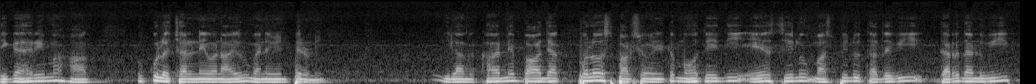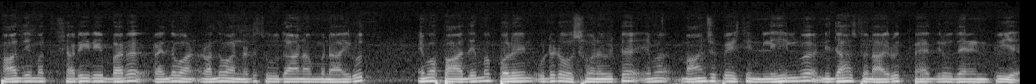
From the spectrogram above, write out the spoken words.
දිගහැරීම හා උකුල චලනය වන අයුරු මනමින් පෙරුණි. ඊළඟ කාරණේ පාදයක් පොළොව ස්පර්ශ වන විට මොහොතේදී එය සියලු මස්පිඩු තද වී දර දඬු වී පාදයේ මත ශරීරයේ බර රඳවන්නට සූදානම් වන අයුරුත් එම පාදෙම පොළොවෙන් උඩට ඔසවන විට එම මාංශ පේශීන් ලිහිල්ව නිදහස් වන අයුරුත් පැහැදිලිව දැනෙන්නට විය.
